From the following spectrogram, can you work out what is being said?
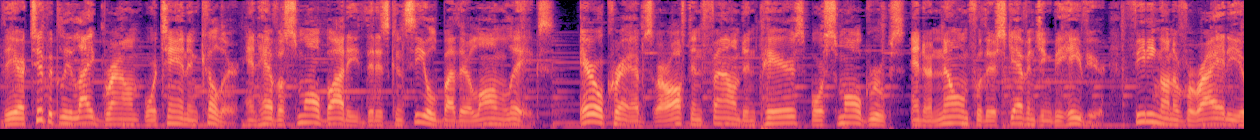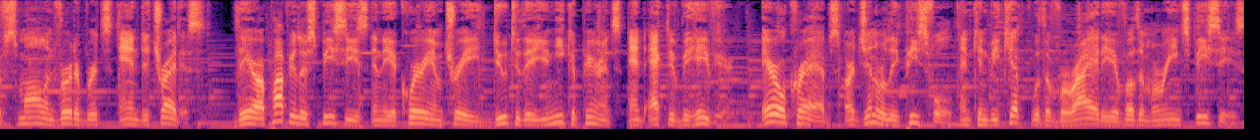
They are typically light brown or tan in color and have a small body that is concealed by their long legs. Arrow crabs are often found in pairs or small groups and are known for their scavenging behavior, feeding on a variety of small invertebrates and detritus. They are a popular species in the aquarium trade due to their unique appearance and active behavior. Arrow crabs are generally peaceful and can be kept with a variety of other marine species,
